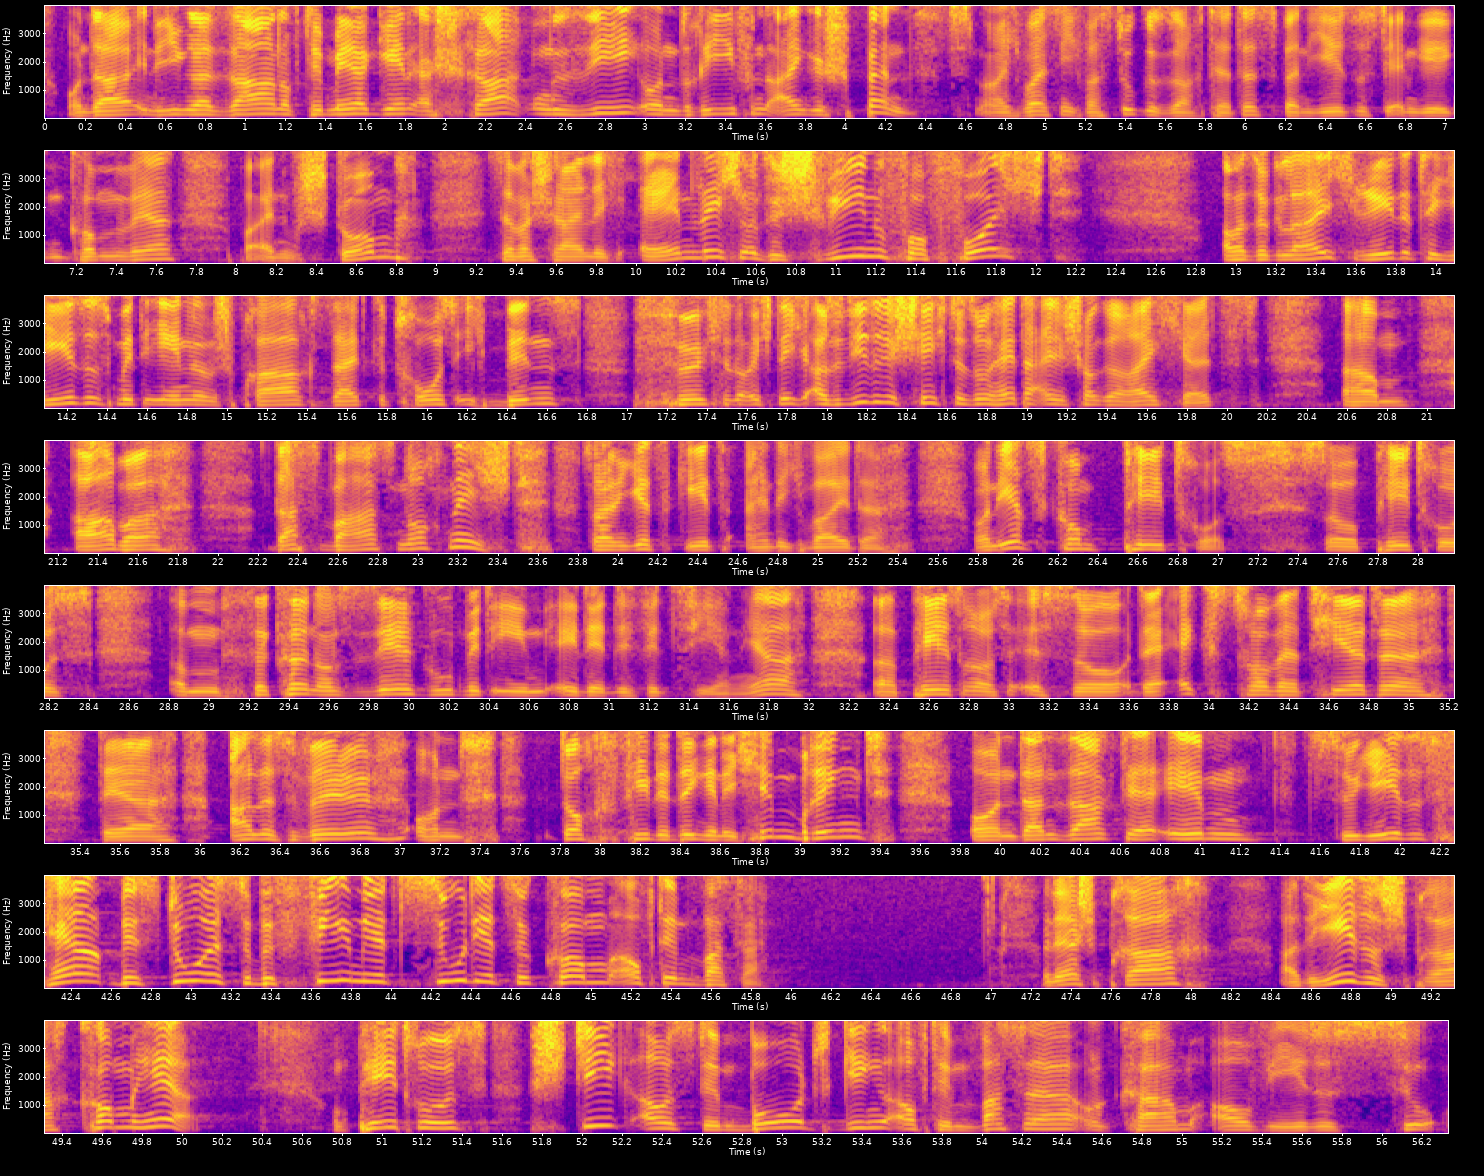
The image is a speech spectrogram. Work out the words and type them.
Und da die Jünger sahen auf dem Meer gehen, erschraken sie und riefen ein Gespenst. Na, ich weiß nicht, was du gesagt hättest, wenn Jesus dir entgegenkommen wäre bei einem Sturm. Ja wahrscheinlich ähnlich. Und sie schrien vor Furcht. Aber sogleich redete Jesus mit ihnen und sprach, seid getrost, ich bin's, fürchtet euch nicht. Also diese Geschichte, so hätte eigentlich schon gereicht jetzt. Ähm, aber das war es noch nicht, sondern jetzt geht es eigentlich weiter. Und jetzt kommt Petrus. So, Petrus, ähm, wir können uns sehr gut mit ihm identifizieren. Ja? Äh, Petrus ist so der Extrovertierte, der alles will und doch viele Dinge nicht hinbringt. Und dann sagt er eben zu Jesus, Herr, bist du es, so befiehl mir zu dir zu kommen auf dem Wasser. Und er sprach, also Jesus sprach, komm her. Und Petrus stieg aus dem Boot, ging auf dem Wasser und kam auf Jesus zu.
